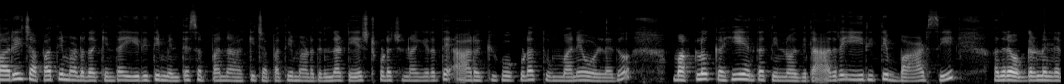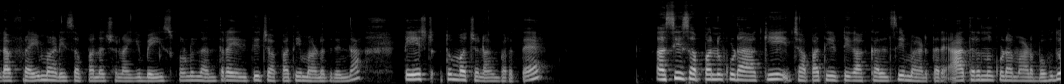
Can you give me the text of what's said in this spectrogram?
ಬರೀ ಚಪಾತಿ ಮಾಡೋದಕ್ಕಿಂತ ಈ ರೀತಿ ಮೆಂತ್ಯ ಸೊಪ್ಪನ್ನು ಹಾಕಿ ಚಪಾತಿ ಮಾಡೋದ್ರಿಂದ ಟೇಸ್ಟ್ ಕೂಡ ಚೆನ್ನಾಗಿರುತ್ತೆ, ಆರೋಗ್ಯಕ್ಕೂ ಕೂಡ ತುಂಬಾ ಒಳ್ಳೆಯದು ಮಕ್ಕಳು ಕಹಿ ಅಂತ ತಿನ್ನೋದಿಲ್ಲ, ಆದರೆ ಈ ರೀತಿ ಬಾಡಿಸಿ, ಅಂದರೆ ಒಗ್ಗರಣೆಲೆಲ್ಲ ಫ್ರೈ ಮಾಡಿ ಸೊಪ್ಪನ್ನು ಚೆನ್ನಾಗಿ ಬೇಯಿಸ್ಕೊಂಡು ನಂತರ ಈ ರೀತಿ ಚಪಾತಿ ಮಾಡೋದ್ರಿಂದ ಟೇಸ್ಟ್ ತುಂಬ ಚೆನ್ನಾಗಿ ಬರುತ್ತೆ. ಹಸಿ ಸೊಪ್ಪನ್ನು ಕೂಡ ಹಾಕಿ ಚಪಾತಿ ಹಿಟ್ಟಿಗೆ ಕಲಸಿ ಮಾಡ್ತಾರೆ, ಆ ಥರನೂ ಕೂಡ ಮಾಡಬಹುದು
